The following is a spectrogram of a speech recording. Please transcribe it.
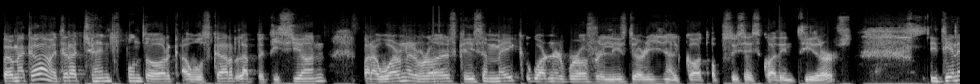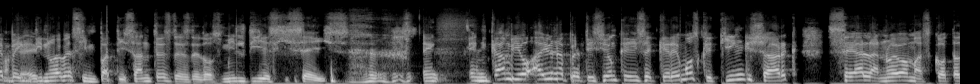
pero me acabo de meter a change.org a buscar la petición para Warner Brothers que dice Make Warner Bros. release the original cut of Suicide Squad in theaters. Y tiene Ok. 29 simpatizantes desde 2016. en, en cambio, hay una petición que dice queremos que King Shark sea la nueva mascota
